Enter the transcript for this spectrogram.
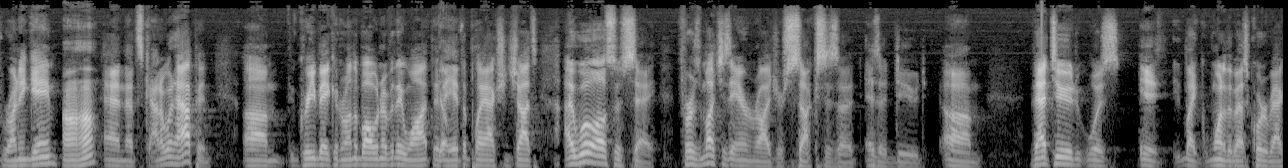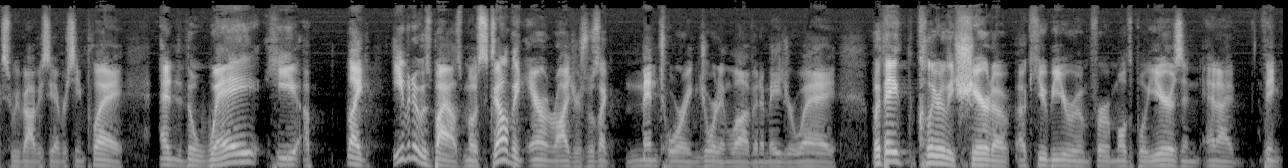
running game, uh-huh. and that's kind of what happened. Um, Green Bay can run the ball whenever they want. They, yep. they hit the play action shots. I will also say, for as much as Aaron Rodgers sucks as a as a dude, um, that dude was is, like one of the best quarterbacks we've obviously ever seen play. And the way he uh, like even if it was by osmosis. Cause I don't think Aaron Rodgers was like mentoring Jordan Love in a major way, but they clearly shared a, a QB room for multiple years, and and I think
